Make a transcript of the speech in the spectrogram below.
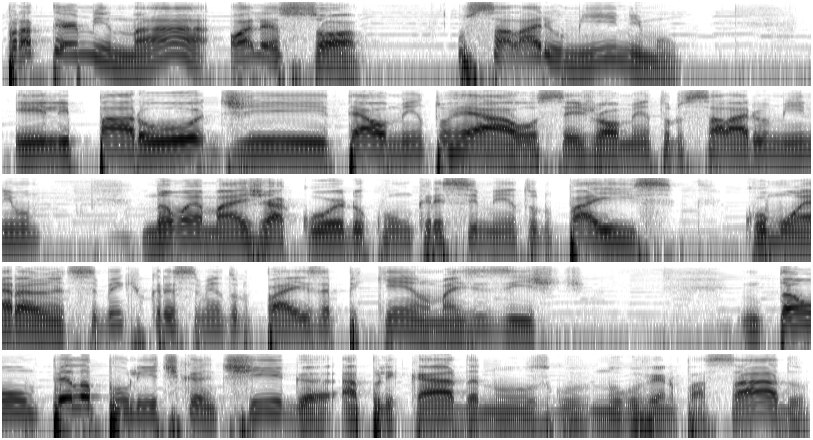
Para terminar, olha só, o salário mínimo ele parou de ter aumento real, ou seja, o aumento do salário mínimo não é mais de acordo com o crescimento do país, como era antes. Se bem que o crescimento do país é pequeno, mas existe. Então, pela política antiga aplicada nos, no governo passado,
